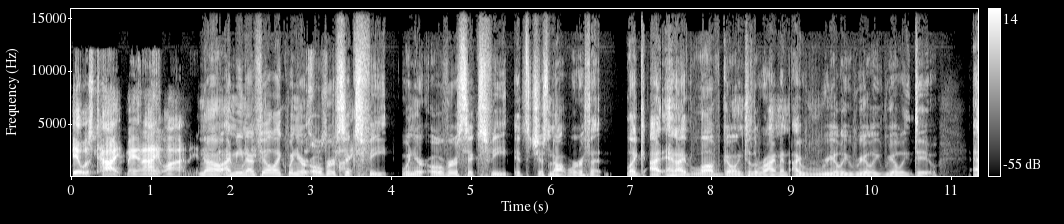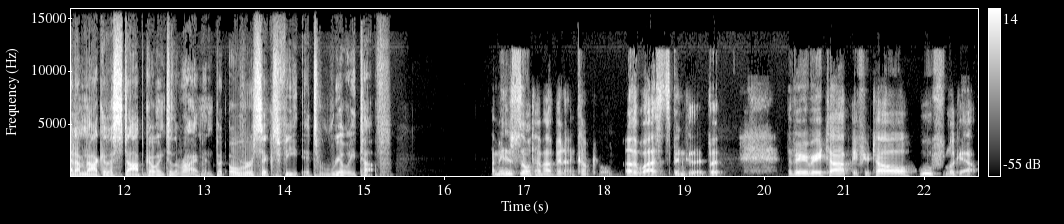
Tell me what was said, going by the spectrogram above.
it was tight, man. I ain't lying. You know? No, I mean, I feel like when you're over six feet, when you're over six feet, it's just not worth it. Like I and I love going to the Ryman. I really, really, really do and I'm not going to stop going to the Ryman, but over six feet, it's really tough. I mean, this is the only time I've been uncomfortable. Otherwise, it's been good. But the very, very top, if you're tall, woof, look out.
